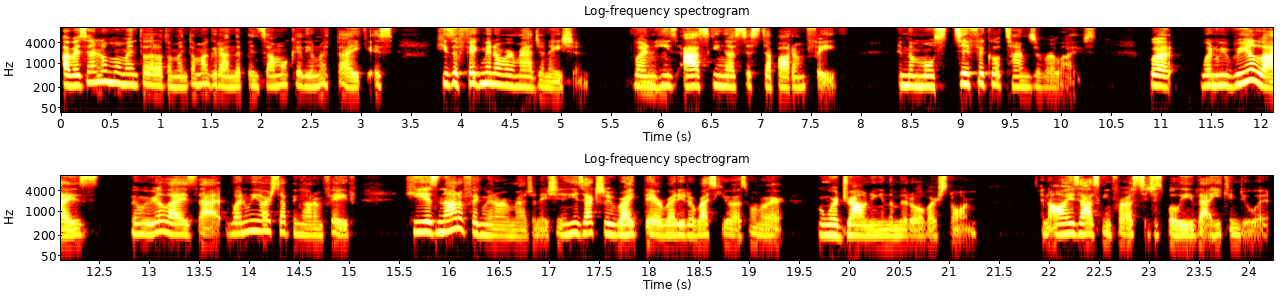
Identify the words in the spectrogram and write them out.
a veces en los momentos de la tormenta más grande pensamos que Dios no está ahí, que es, he's a figment of imagination when mm-hmm. he's asking us to step out in faith in the most difficult times of our lives. But when we realize when we realize that when we are stepping out in faith he is not a figment of our imagination. He's actually right there ready to rescue us when we're when we're drowning in the middle of our storm. And all he's asking for us to just believe that he can do it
